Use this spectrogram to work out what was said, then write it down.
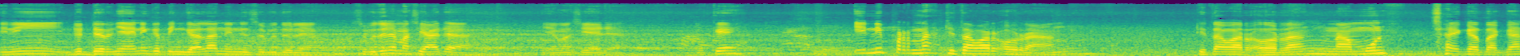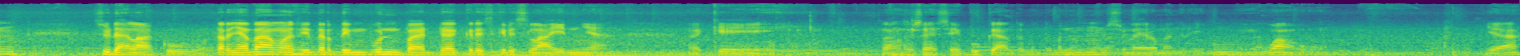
ini dedernya ini ketinggalan ini sebetulnya. Sebetulnya masih ada. Ya masih ada. Oke. Ini pernah ditawar orang ditawar orang namun saya katakan sudah laku. Ternyata masih tertimbun pada kris-kris lainnya. Oke. Langsung saya, saya buka teman-teman. Bismillahirrahmanirrahim. Wow. Ya.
